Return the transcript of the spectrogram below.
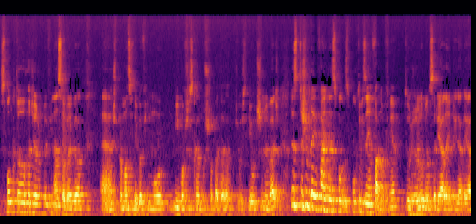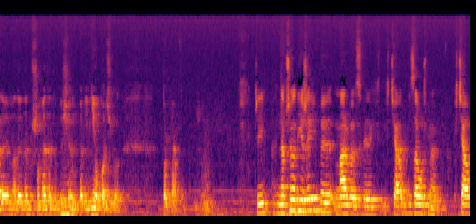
Z punktu chociażby finansowego e, czy promocji tego filmu, mimo wszystko na dłuższą metę czegoś takiego utrzymywać. To, jest, to się wydaje fajne z, punktu- z punktu widzenia fanów, nie? którzy lubią seriale i tak dalej, ale, ale na dłuższą metę to by się pewnie nie opłaciło. To prawda. Czyli na przykład jeżeli by Marvel sobie chciał, załóżmy, chciał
